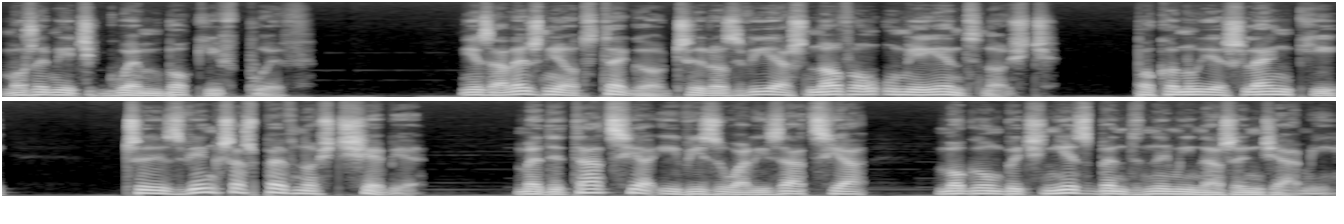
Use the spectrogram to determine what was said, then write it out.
może mieć głęboki wpływ. Niezależnie od tego, czy rozwijasz nową umiejętność, pokonujesz lęki, czy zwiększasz pewność siebie, medytacja i wizualizacja mogą być niezbędnymi narzędziami.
